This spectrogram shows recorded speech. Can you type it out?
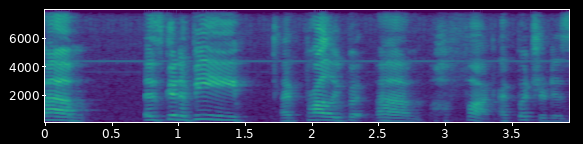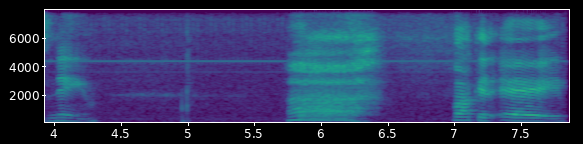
um, is going to be I probably but um oh fuck I butchered his name. Ah, fucking a.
